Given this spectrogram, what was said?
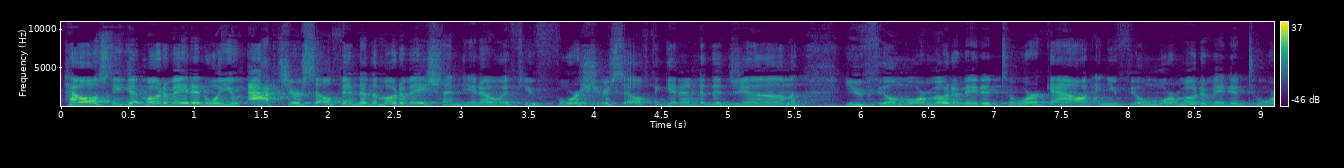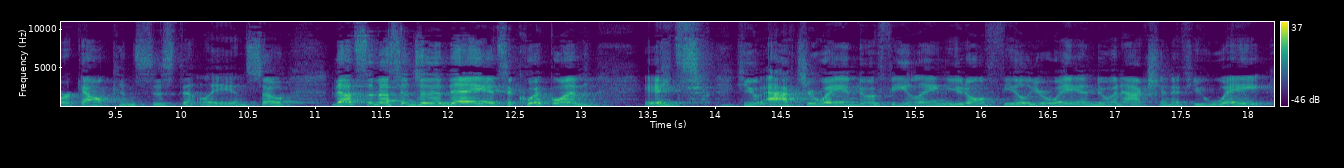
How else do you get motivated? Well, you act yourself into the motivation. You know, if you force yourself to get into the gym, you feel more motivated to work out and you feel more motivated to work out consistently. And so that's the message of the day. It's a quick one. It's you act your way into a feeling, you don't feel your way into an action. If you wait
